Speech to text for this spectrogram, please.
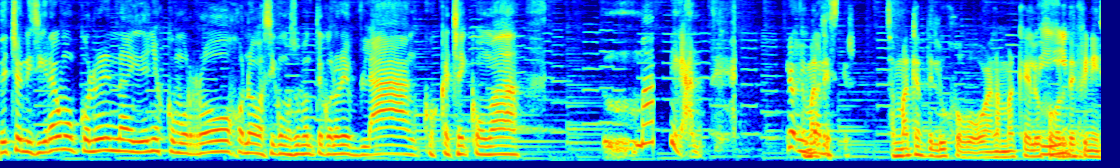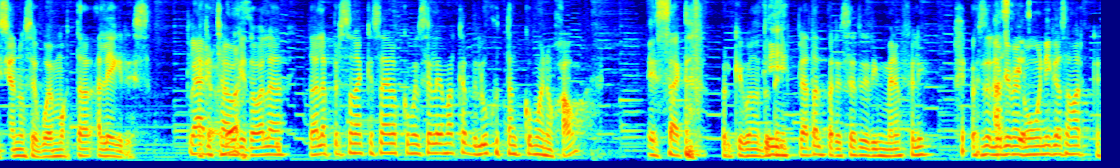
De hecho, ni siquiera como colores navideños como rojo, no, así como suponte colores blancos, ¿cachai? Como más, más elegante. A mi parecer. Esas marcas de lujo, weón, las marcas de lujo Sí, por po. definición no se pueden mostrar alegres. Claro. ¿Has cachado ¿no? que todas las, todas las personas que saben los comerciales de marcas de lujo están como enojados? Exacto. Porque cuando tú Sí. tenés plata, al parecer eres menos feliz. Eso es lo que me es. comunica esa marca.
